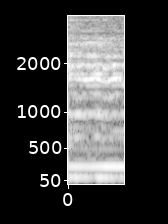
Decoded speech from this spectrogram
Amen.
